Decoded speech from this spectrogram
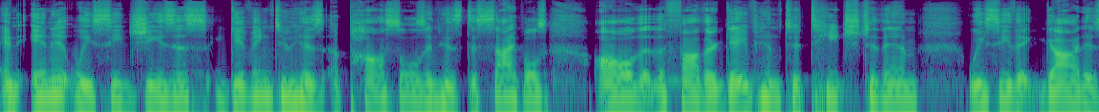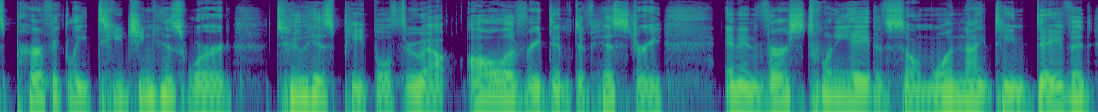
And in it, we see Jesus giving to his apostles and his disciples all that the Father gave him to teach to them. We see that God is perfectly teaching his word to his people throughout all of redemptive history. And in verse 28 of Psalm 119, David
